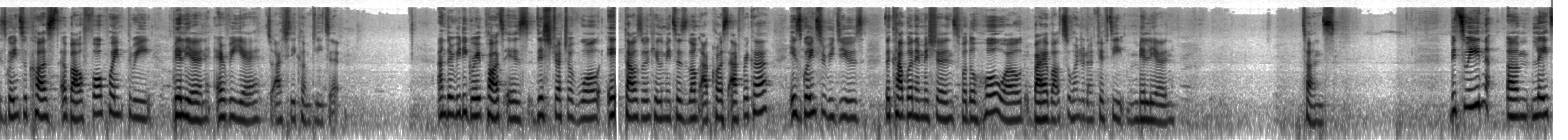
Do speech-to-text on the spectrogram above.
is going to cost about 4.3 billion every year to actually complete it. And the really great part is this stretch of wall, 8,000 kilometers long across Africa, is going to reduce the carbon emissions for the whole world by about 250 million tons. Between um, late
